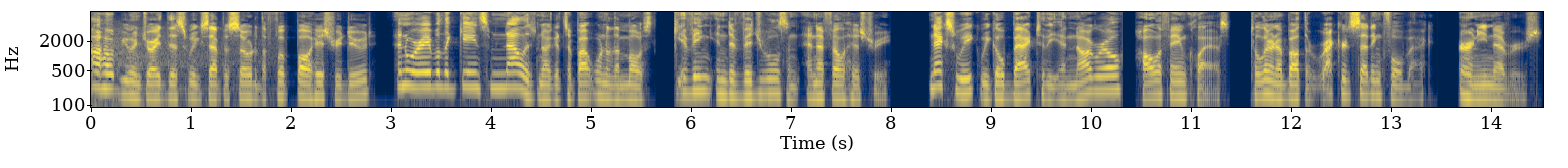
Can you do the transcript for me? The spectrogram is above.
I hope you enjoyed this week's episode of the Football History Dude and we were able to gain some knowledge nuggets about one of the most giving individuals in NFL history. Next week, we go back to the inaugural Hall of Fame class to learn about the record setting fullback, Ernie Nevers.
